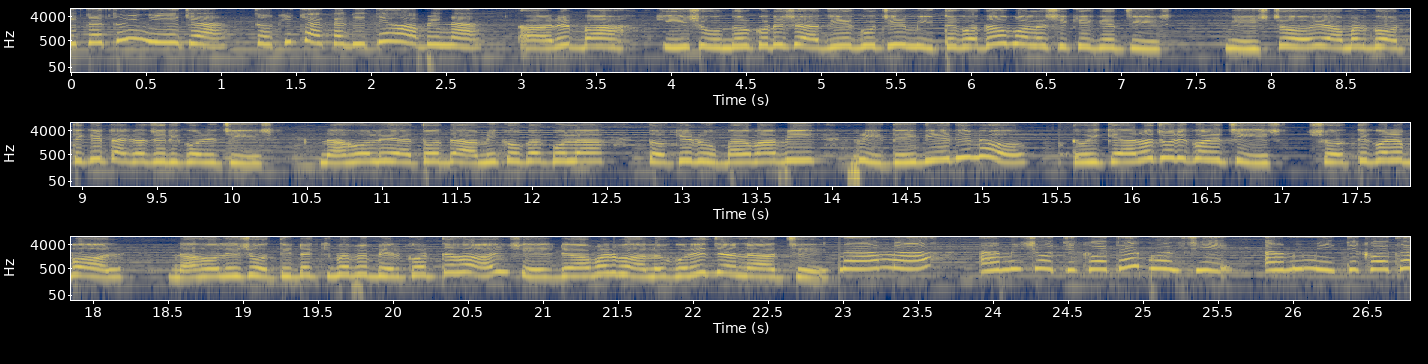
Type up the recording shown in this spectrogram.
এটা তুই নিয়ে যা তোকে টাকা দিতে হবে না। আরে বাহ কি সুন্দর করে সাজিয়ে গুছিয়ে মিথ্যে কথাও বলা শিখে গেছিস। নিশ্চয়ই আমার ঘর থেকে টাকা চুরি করেছিস। না হলে এত দামি কোকা কোলা তোকে রূপা ভাবি ফ্রিতেই দিয়ে দিল? তুই কেন চুরি করেছিস? সত্যি করে বল। না হলে সত্যিটা কীভাবে বের করতে হয় সেটা আমার ভালো করে জানা আছে। না মা আমি সত্যি কথাই বলছি, আমি মিথ্যে কথা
